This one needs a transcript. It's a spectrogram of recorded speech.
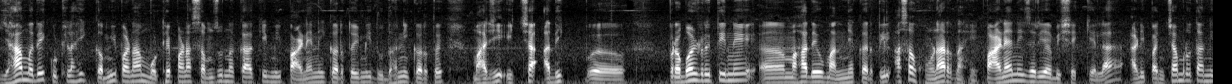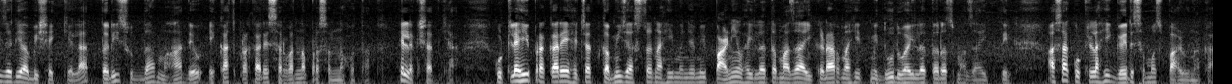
ह्यामध्ये कुठलाही कमीपणा मोठेपणा समजू नका की मी पाण्याने करतोय मी दुधाने करतोय. माझी इच्छा अधिक प्रबळ रीतीने महादेव मान्य करतील असं होणार नाही. पाण्याने जरी अभिषेक केला आणि पंचामृताने जरी अभिषेक केला तरी सुद्धा महादेव एकाच प्रकारे सर्वांना प्रसन्न होतात. हे लक्षात घ्या. कुठल्याही प्रकारे ह्याच्यात कमी जास्त नाही म्हणजे मी पाणी वाहिलं तर माझं ऐकणार नाहीत मी दूध वाहिलं तरच माझं ऐकतील असा कुठलाही गैरसमज पाळू नका.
